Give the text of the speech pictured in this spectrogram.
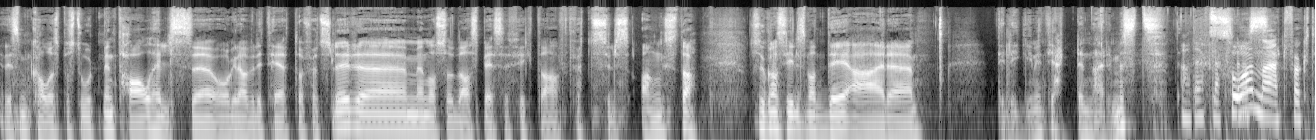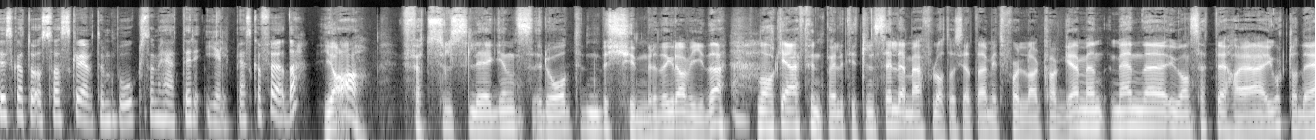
det som kalles på stort mental helse og graviditet og fødsler, eh, men også da spesifikt da fødselsangst. da. Så du kan si liksom at det er eh, Det ligger mitt hjerte nærmest. Ja, det er flaks Så nært faktisk at du også har skrevet en bok som heter 'Hjelp, jeg skal føde'. Ja! Fødselslegens råd til den bekymrede gravide. Nå har ikke jeg funnet på hele tittelen selv, det må jeg få lov til å si at det er mitt forlag Kagge, men, men uh, uansett, det har jeg gjort, og det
